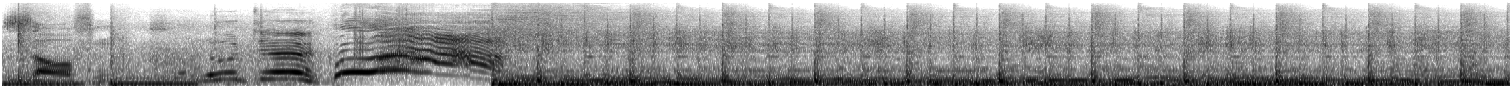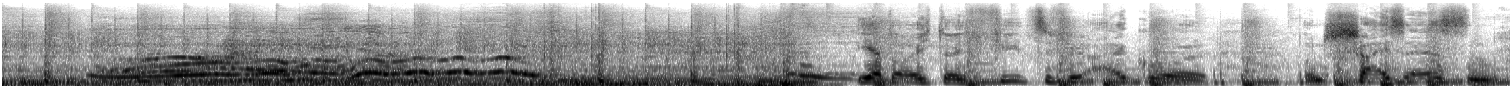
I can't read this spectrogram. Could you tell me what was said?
Saufen. Salute! Hua! Ihr habt euch durch viel zu viel Alkohol und scheiß Essen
